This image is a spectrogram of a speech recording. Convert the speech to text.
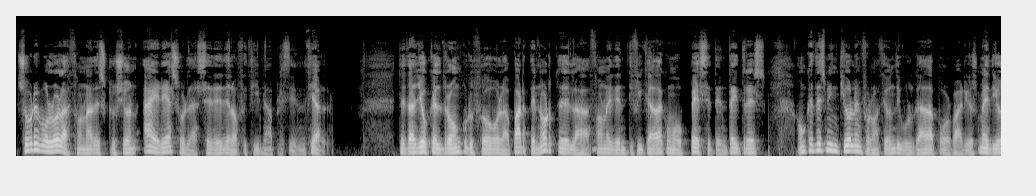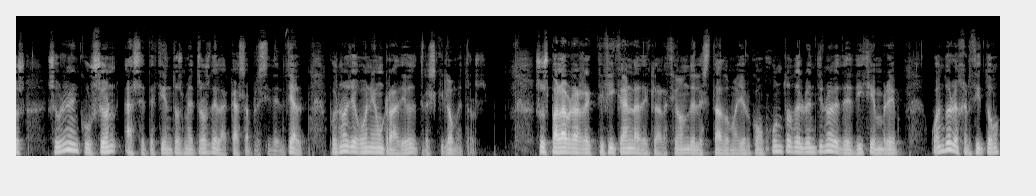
sobrevoló la zona de exclusión aérea sobre la sede de la oficina presidencial. Detalló que el dron cruzó la parte norte de la zona identificada como P-73, aunque desmintió la información divulgada por varios medios sobre una incursión a 700 metros de la casa presidencial, pues no llegó ni a un radio de 3 kilómetros. Sus palabras rectifican la declaración del Estado Mayor Conjunto del 29 de diciembre, cuando el ejército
